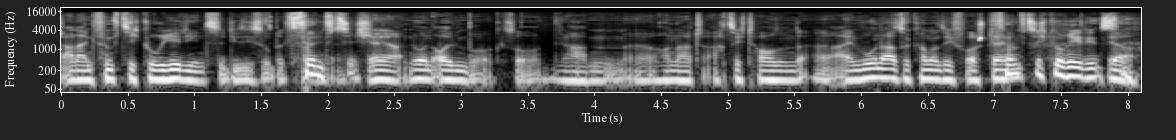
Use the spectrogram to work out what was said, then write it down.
allein 50 Kurierdienste, die sich so bezeichnen. 50? Ja, ja, nur in Oldenburg. So, wir haben äh, 180.000 äh, Einwohner, also kann man sich vorstellen. 50 Kurierdienste? Ja.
